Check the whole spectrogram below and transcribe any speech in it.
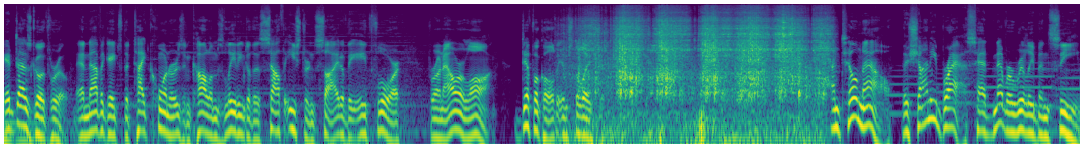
It does go through and navigates the tight corners and columns leading to the southeastern side of the eighth floor for an hour long. Difficult installation. Until now, the shiny brass had never really been seen.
